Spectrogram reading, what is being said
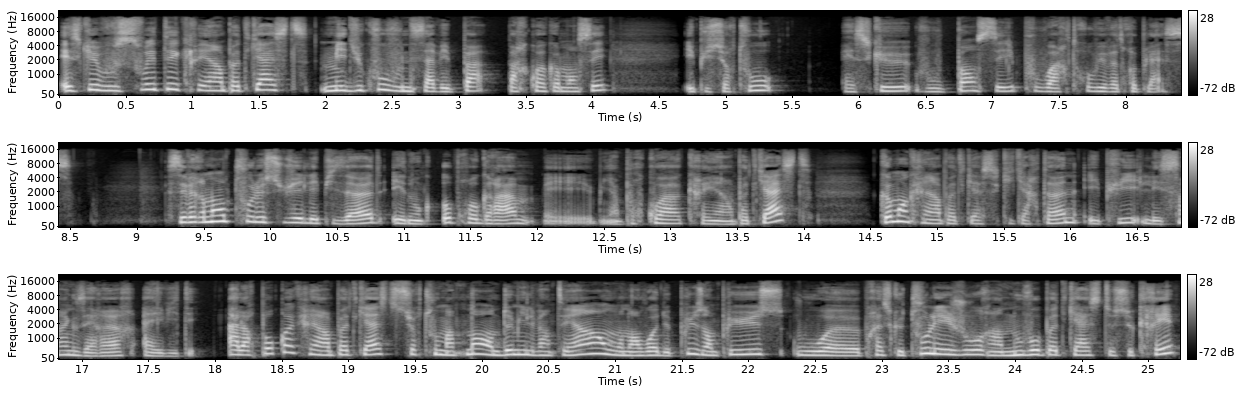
Est-ce que vous souhaitez créer un podcast, mais du coup vous ne savez pas par quoi commencer? Et puis surtout, est-ce que vous pensez pouvoir trouver votre place? C'est vraiment tout le sujet de l'épisode et donc au programme, et bien pourquoi créer un podcast, comment créer un podcast qui cartonne? Et puis les 5 erreurs à éviter. Alors pourquoi créer un podcast, surtout maintenant en 2021 où on en voit de plus en plus, où euh, presque tous les jours un nouveau podcast se crée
